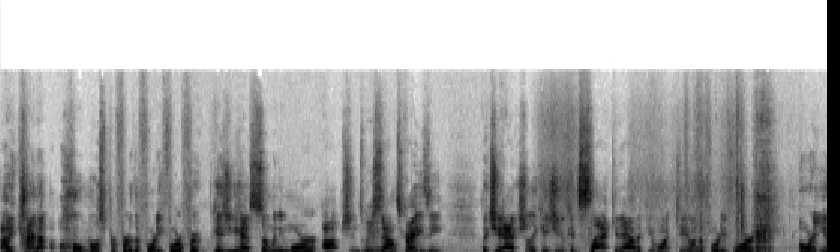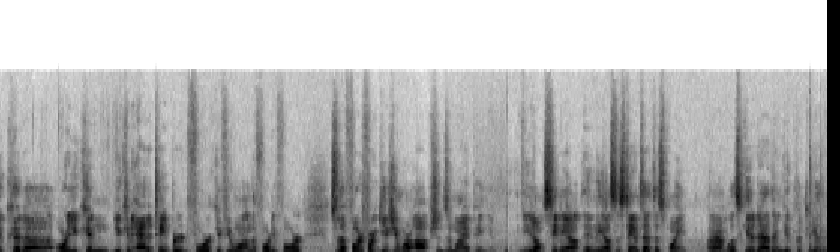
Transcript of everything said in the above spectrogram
I kind of almost prefer the 44 for because you have so many more options, which Mm. sounds crazy, but you actually because you could slack it out if you want to on the 44, or you could uh, or you can you can add a tapered fork if you want on the 44. So the 44 gives you more options, in my opinion. You don't see any, el- anything else that stands out at this point. All right, well, let's get it out there and get it put together.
